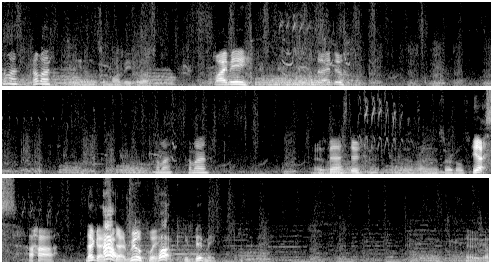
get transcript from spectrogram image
Come on. Come on. Him some more beefalo. Why me? What did I do? Come on. Come on. You There's one. bastard. Just running in circles. Yes. Haha. That guy Ow! died real quick. Fuck! He bit me. There we go.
